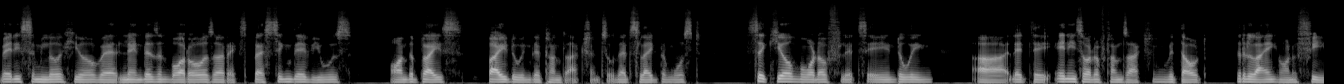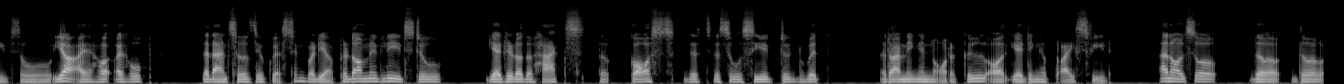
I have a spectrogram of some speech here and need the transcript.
Very similar here, where lenders and borrowers are expressing their views on the price by doing the transaction. So that's like the most secure mode of, let's say, doing uh, let's say any sort of transaction without relying on a feed. So yeah, I ho- I hope that answers your question. But yeah, predominantly it's to get rid of the hacks, the costs that's associated with running an Oracle or getting a price feed, and also the the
